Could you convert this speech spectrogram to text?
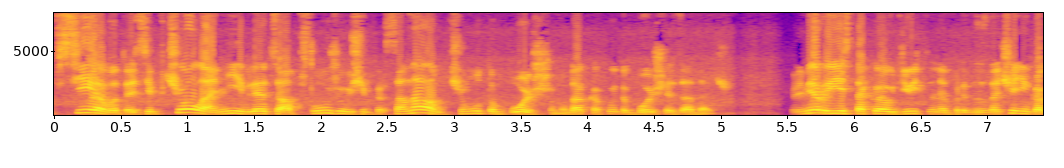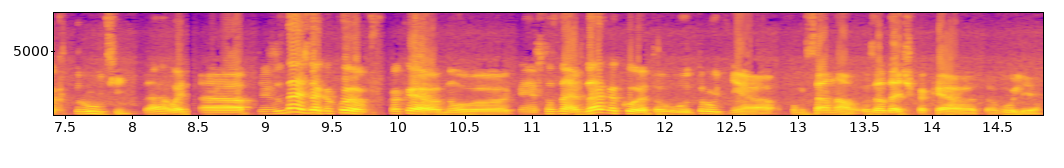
все вот эти пчелы, они являются обслуживающим персоналом к чему-то большему, да, какой-то большей задаче. К примеру, есть такое удивительное предназначение, как трутень. Да? Э, ты же знаешь, да, какое, какая, ну, конечно, знаешь, да, какой это у трутня функционал, задача какая это в улье?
